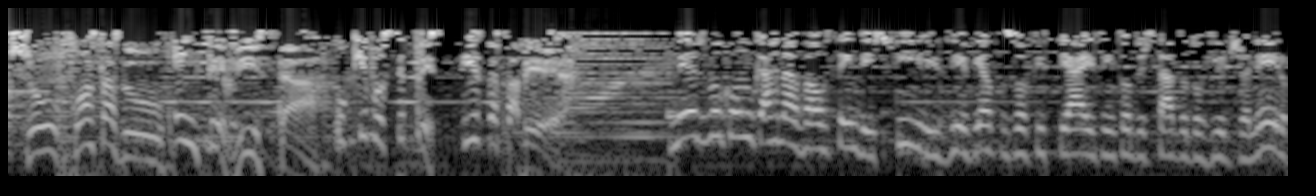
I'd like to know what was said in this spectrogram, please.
Talk Show Costa Azul. Entrevista. O que você precisa saber? Mesmo com um carnaval sem desfiles e eventos oficiais em todo o estado do Rio de Janeiro,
